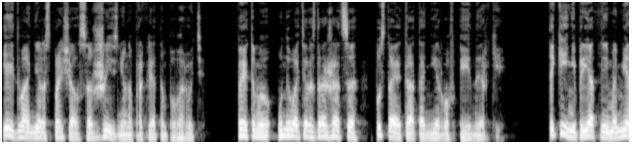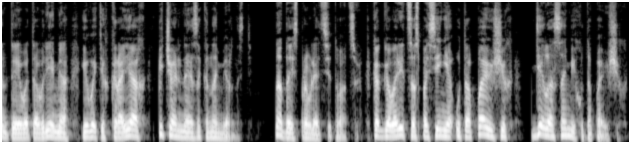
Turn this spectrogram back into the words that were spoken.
Я едва не распрощался с жизнью на проклятом повороте. Поэтому унывать и раздражаться – пустая трата нервов и энергии. Такие неприятные моменты в это время и в этих краях – печальная закономерность. Надо исправлять ситуацию. Как говорится, спасение утопающих – дело самих утопающих.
